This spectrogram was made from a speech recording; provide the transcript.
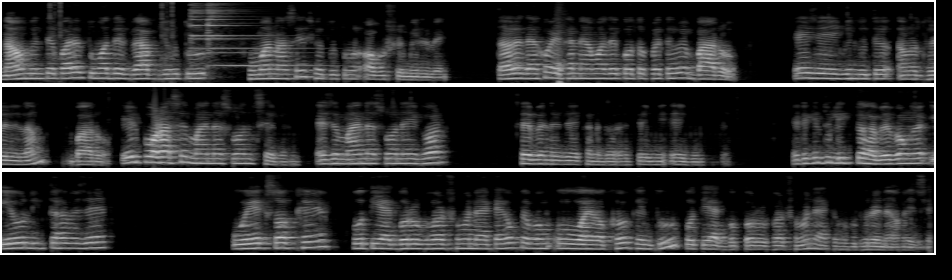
নাও মিলতে পারে। তোমাদের গ্রাফ যেহেতু সমান আছে, সেহেতু তোমার অবশ্যই মিলবে। তাহলে দেখো এখানে আমাদের কত পেতে হবে? বারো। এই যে এই বিন্দুতে আমরা ধরে নিলাম বারো। এরপর আছে মাইনাস ওয়ান সেভেন এই যে মাইনাস ওয়ান এই ঘর সেভেন যে এখানে ধরে আছে এই বিন্দুতে এটি কিন্তু লিখতে হবে এবং এও লিখতে হবে যে ও এক্স অক্ষে প্রতি এক বর্গ ঘর সমান এক একক এবং ও ওয়াই অক্ষেও কিন্তু প্রতি এক বর্গ ঘর সমান এক একক ধরে নেওয়া হয়েছে।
